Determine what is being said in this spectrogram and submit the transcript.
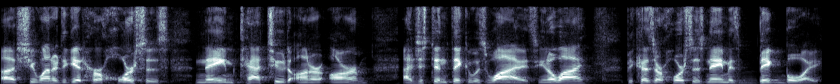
Uh, she wanted to get her horse's name tattooed on her arm. I just didn't think it was wise. You know why? Because her horse's name is Big Boy.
